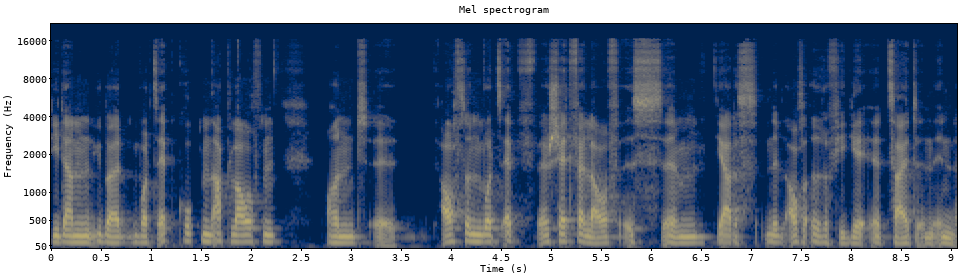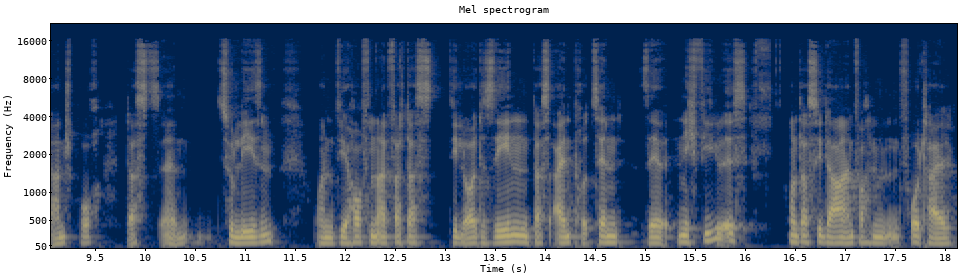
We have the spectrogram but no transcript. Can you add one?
die dann über WhatsApp-Gruppen ablaufen und äh, auch so ein WhatsApp-Chatverlauf ist, ähm, ja, das nimmt auch irre viel Ge Zeit in, in Anspruch das äh, zu lesen. Und wir hoffen einfach, dass die Leute sehen, dass ein Prozent sehr, nicht viel ist und dass sie da einfach einen Vorteil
